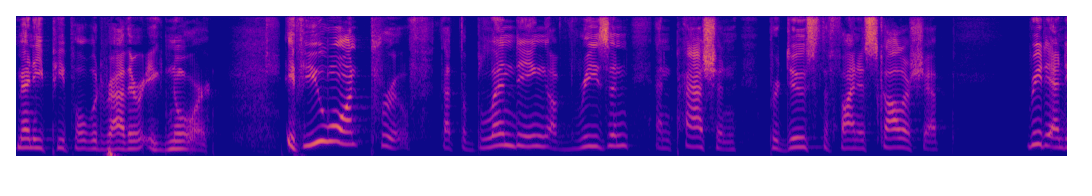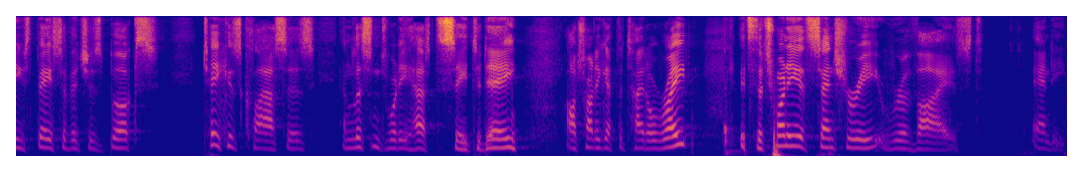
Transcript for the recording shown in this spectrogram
many people would rather ignore. If you want proof that the blending of reason and passion produce the finest scholarship, read Andy Bacevich's books, take his classes, and listen to what he has to say today. I'll try to get the title right. It's the 20th Century Revised. Andy.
